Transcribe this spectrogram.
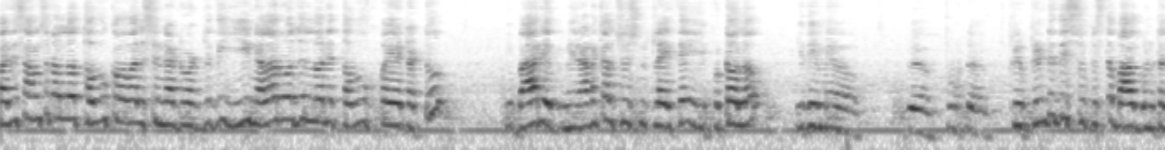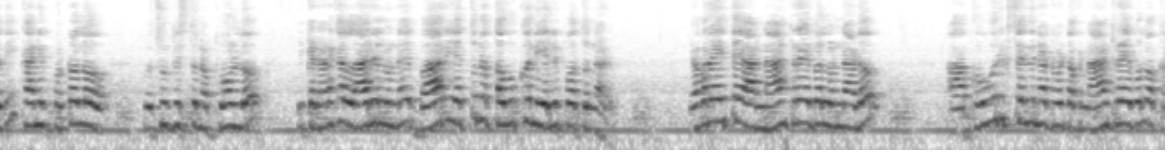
పది సంవత్సరాల్లో తవ్వుకోవాల్సినటువంటిది ఈ నెల రోజుల్లోనే తవ్వుకుపోయేటట్టు ఈ భార్య మీరు వెనకాల చూసినట్లయితే ఈ ఫోటోలో ఇది మేము ప్రింట్ తీసి చూపిస్తే బాగుంటుంది. కానీ ఫోటోలో చూపిస్తున్న ఫోన్లో ఇక్కడ వెనకాల లారీలు ఉన్నాయి. భారీ ఎత్తున తవ్వుకొని వెళ్ళిపోతున్నాడు. ఎవరైతే ఆ నాన్ ట్రైబల్ ఉన్నాడో ఆ కొవ్వూరికి చెందినటువంటి ఒక నాన్ ట్రైబల్ ఒక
